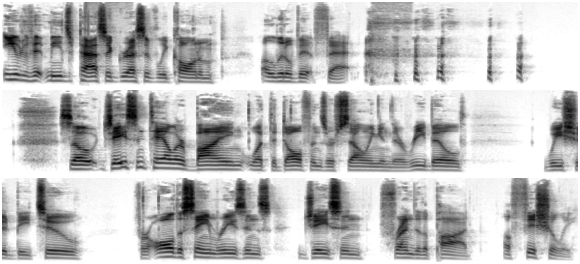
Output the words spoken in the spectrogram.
even if it means pass aggressively calling him a little bit fat. so, Jason Taylor buying what the Dolphins are selling in their rebuild, we should be too. For all the same reasons, Jason, friend of the pod, officially,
